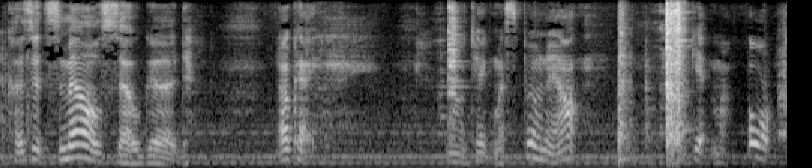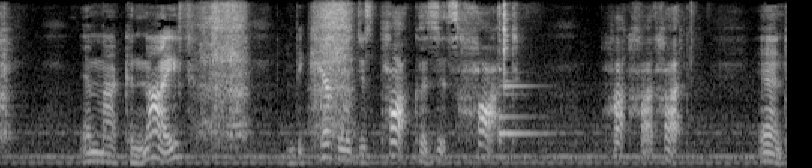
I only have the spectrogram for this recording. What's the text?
because it smells so good. Okay. I'm going to take my spoon out, get my fork and my knife, and be careful with this pot because it's hot. Hot, hot, hot. And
